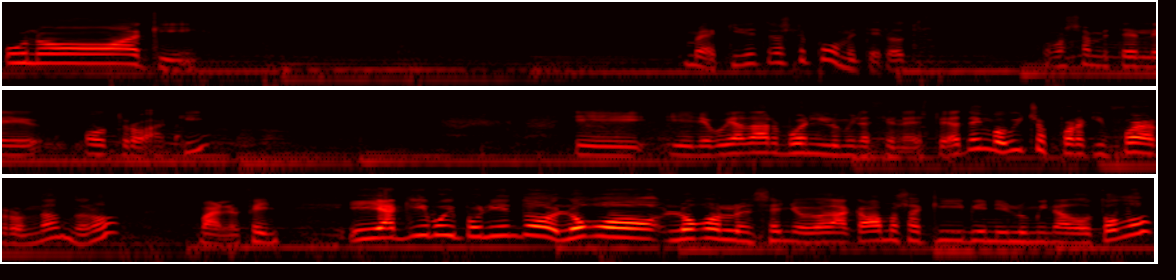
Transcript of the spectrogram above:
uno aquí. Hombre, aquí detrás le puedo meter otro. Vamos a meterle otro aquí. Y, le voy a dar buena iluminación a esto. Ya tengo bichos por aquí fuera rondando, ¿no? Vale, en fin. Y aquí voy poniendo, luego, luego os lo enseño. Acabamos aquí bien iluminado todo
